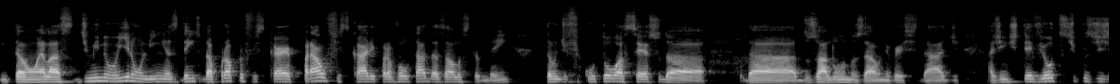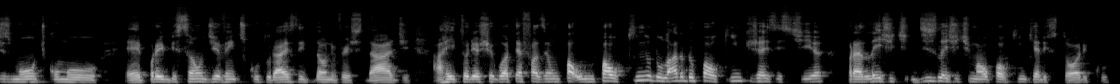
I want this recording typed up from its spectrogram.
então elas diminuíram linhas dentro da própria Fiscar para o Fiscar e para voltar das aulas também, então dificultou o acesso da, da, dos alunos à universidade. A gente teve outros tipos de desmonte, como é, proibição de eventos culturais dentro da universidade. A reitoria chegou até a fazer um, um palquinho do lado do palquinho que já existia para deslegitimar o palquinho que era histórico.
